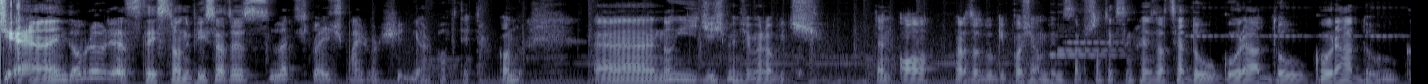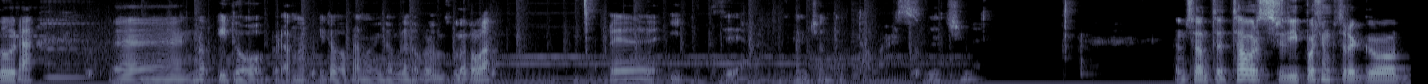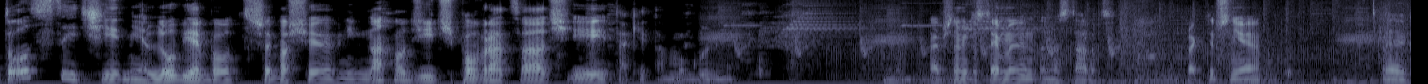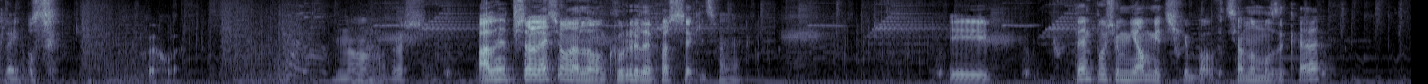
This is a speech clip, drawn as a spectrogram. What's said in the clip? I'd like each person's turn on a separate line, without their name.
Dzień dobry, z tej strony Pisa, to jest Let's Play Spyro Year of the Dragon. Eee, no i dziś będziemy robić ten o bardzo długi poziom, więc na początek synchronizacja dół, góra, dół, góra, dół, góra. Eee, no i dobra, no i dobra, no i dobra, dobra, dobra, dobra. Eee, I tyle. Enchanted Towers, lecimy. Enchanted Towers, czyli poziom, którego dosyć nie lubię, bo trzeba się w nim nachodzić, powracać i takie tam ogólnie. No, ale przynajmniej dostajemy na start praktycznie e, klejnos. No, wreszcie. Ale przeleciał na ląd, kurde, patrzcie jaki cwaniak. I ten poziom miał mieć chyba oficjalną muzykę,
